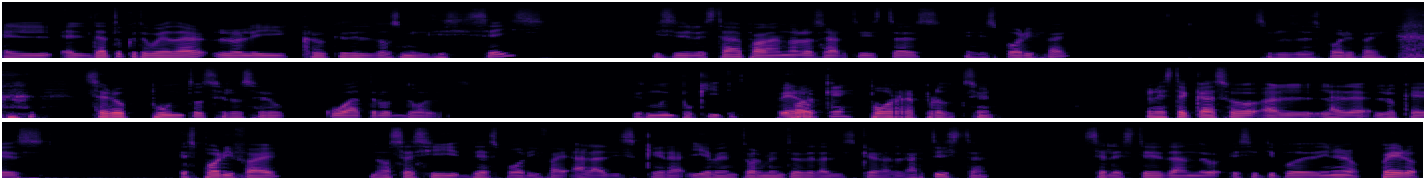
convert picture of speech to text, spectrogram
El, el dato que te voy a dar lo leí creo que del 2016. Y si le estaba pagando a los artistas en Spotify, se los de Spotify, 0.004 dólares. Es muy poquito. Pero ¿Por qué? Por reproducción. En este caso, al, lo que es Spotify no sé si de Spotify a la disquera y eventualmente de la disquera al artista se le esté dando ese tipo de dinero, pero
